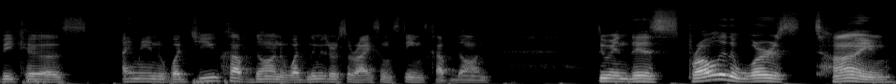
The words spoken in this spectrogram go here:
because i mean what you have done what limitless horizons teams have done during this probably the worst time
